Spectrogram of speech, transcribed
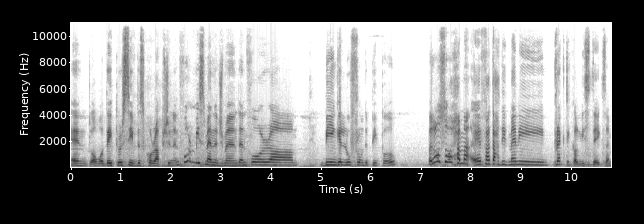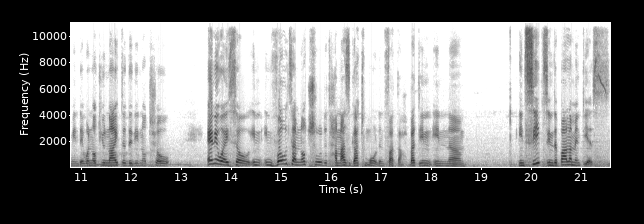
and or what they perceived as corruption, and for mismanagement, and for um, being aloof from the people. But also, uh, Fatah did many practical mistakes. I mean, they were not united. They did not show anyway, so in, in votes, I'm not sure that Hamas got more than Fatah, but in in um, in seats in the parliament, yes.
